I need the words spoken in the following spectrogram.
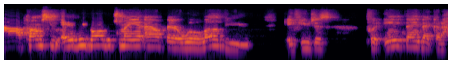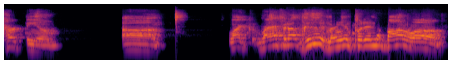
I promise you, every garbage man out there will love you if you just put anything that could hurt them um, like wrap it up good, man. Put it in the bottle. of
